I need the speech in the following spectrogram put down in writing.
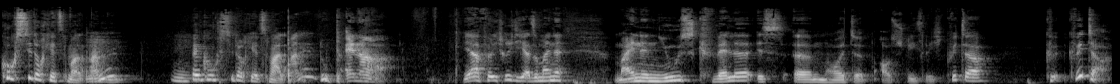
Guck's dir doch jetzt mal an. Mhm. Dann guckst dir doch jetzt mal an, du Penner. Ja, völlig richtig. Also meine, meine Newsquelle ist ähm, heute ausschließlich Twitter. Qu Twitter.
